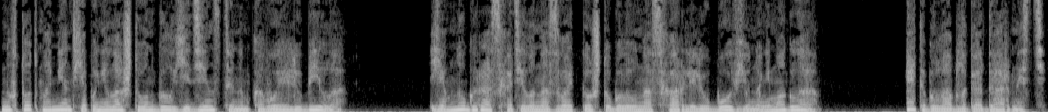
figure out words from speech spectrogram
но в тот момент я поняла, что он был единственным, кого я любила». Я много раз хотела назвать то, что было у нас с Харли любовью, но не могла. Это была благодарность.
